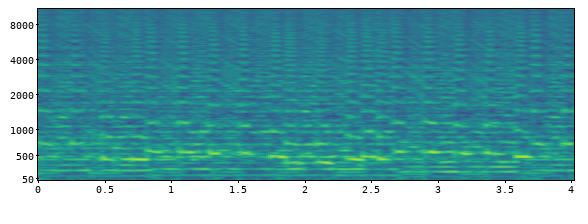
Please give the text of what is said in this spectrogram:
フフフフ。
